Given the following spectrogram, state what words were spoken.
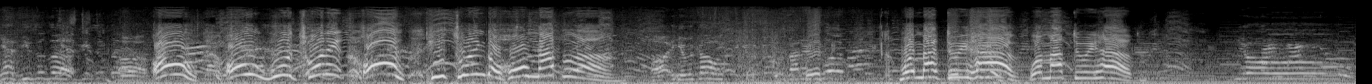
Yeah, these are the. Uh, Oh, oh, we're turning. Oh, he's turning the whole map around. Uh, here we go. It's about to explode. What map do we have? What map do we have? Yo.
